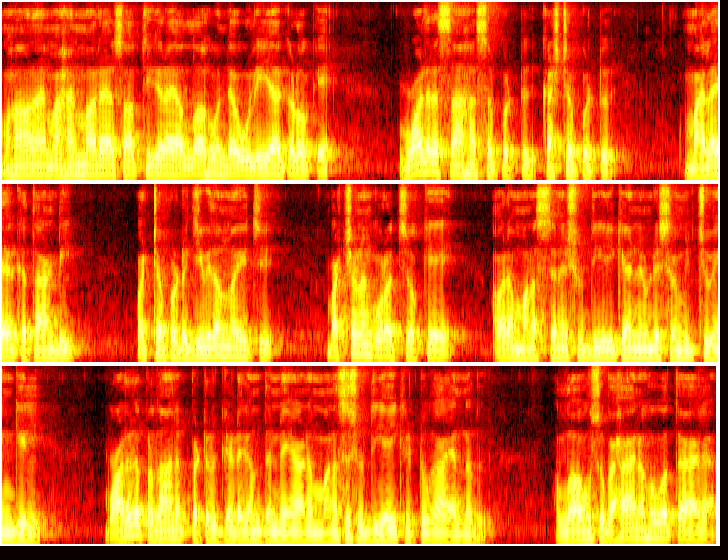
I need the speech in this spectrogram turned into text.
മഹാ മഹാന്മാരായ സാത്വികരായ അള്ളാഹുവിന്റെ ഔലിയാക്കളൊക്കെ വളരെ സാഹസപ്പെട്ട് കഷ്ടപ്പെട്ട് മലയൊക്കെ താണ്ടി ഒറ്റപ്പെട്ട് ജീവിതം നയിച്ച് ഭക്ഷണം കുറച്ചൊക്കെ അവരെ മനസ്സിനെ ശുദ്ധീകരിക്കാൻ വേണ്ടി ശ്രമിച്ചുവെങ്കിൽ വളരെ പ്രധാനപ്പെട്ട ഒരു ഘടകം തന്നെയാണ് മനസ്സ് ശുദ്ധിയായി കിട്ടുക എന്നത്. അള്ളാഹു സുബഹാനുഭവത്തായ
